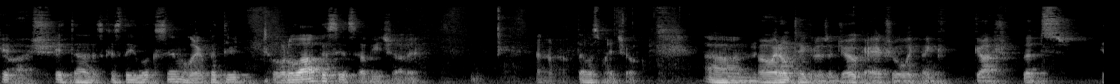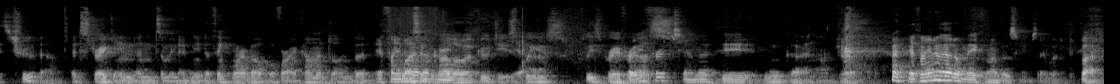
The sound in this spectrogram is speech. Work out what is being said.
Gosh. It does, because they look similar, but they're total opposites of each other. I don't know. That was my joke. Um, oh, I don't take it as a joke. I actually think, gosh, that's it's true though. It's striking and something I'd need to think more about before I comment on. But if I blessed Carlo Acutis, yeah. please, please pray for pray us. for Timothy, Luca, and Andre. if I knew how to make one of those memes, I would. But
